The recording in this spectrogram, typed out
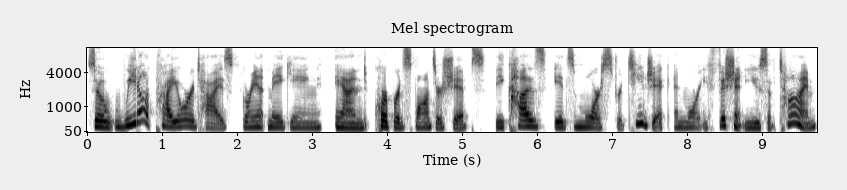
So we don't prioritize grant making and corporate sponsorships because it's more strategic and more efficient use of time.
